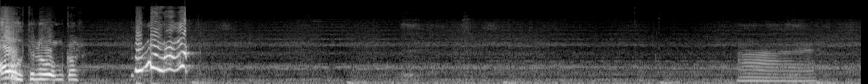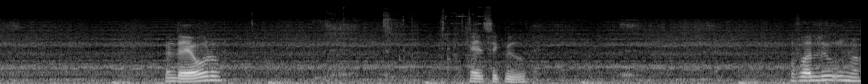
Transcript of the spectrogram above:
Åh, oh, den er åben godt. Hej. Hvad laver du? Jeg helst ikke vide. Hvorfor er lyden her?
